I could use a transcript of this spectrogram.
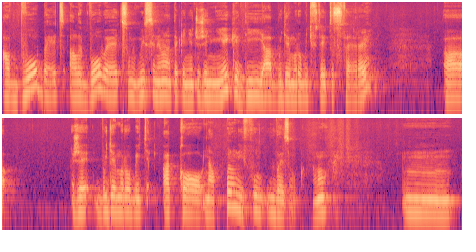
A vôbec, ale vôbec som v mysli nemala také niečo, že niekedy ja budem robiť v tejto sfére. A že budem robiť ako na plný full úvezok. Ano? Mm,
